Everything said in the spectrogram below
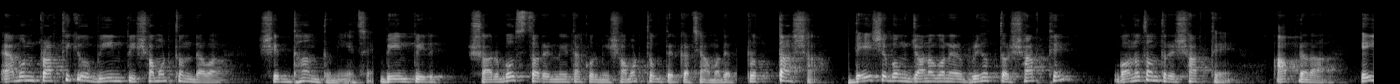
এমন প্রার্থীকেও বিএনপি সমর্থন দেওয়ার সিদ্ধান্ত নিয়েছে। বিএনপির সর্বস্তরের নেতাকর্মী সমর্থকদের কাছে আমাদের প্রত্যাশা দেশ এবং জনগণের বৃহত্তর স্বার্থে গণতন্ত্রের স্বার্থে আপনারা এই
